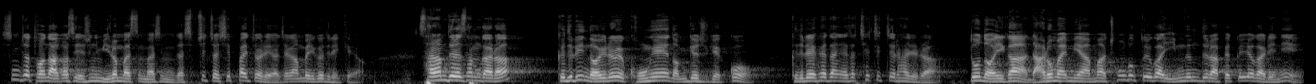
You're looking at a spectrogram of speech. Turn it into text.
심지어 더 나가서 예수님이 이런 말씀 하십니다. 17절, 18절이에요. 제가 한번 읽어드릴게요. 사람들을 삼가라. 그들이 너희를 공회에 넘겨주겠고 그들의 회당에서 채찍질하리라. 또 너희가 나로 말미암아 총독들과 임금들 앞에 끌려가리니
